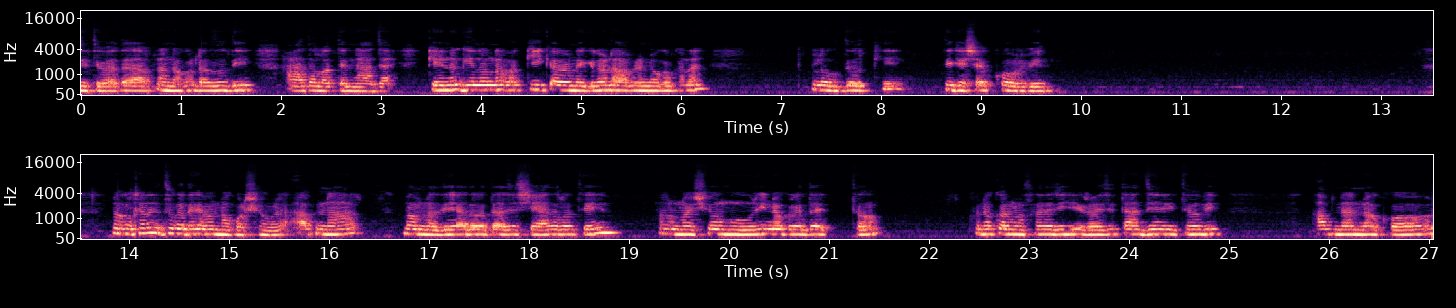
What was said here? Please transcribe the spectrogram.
যেতে হবে। তা আপনার নকলটা যদি আদালতে না যায়, কেন গেল না বা কি কারণে গেল না? আপনি নকলখানায় লোকদেরকে জিজ্ঞাসা করবেন। নকলখানায় যোগাযোগ এবং নকল সংগ্রহ আপনার মামলা যে আদালতে আছে, সে আদালতে নকলের দায়িত্ব। কোনো কর্মচারী রয়েছে, তা জেনে নিতে হবে। আপনার নকল,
